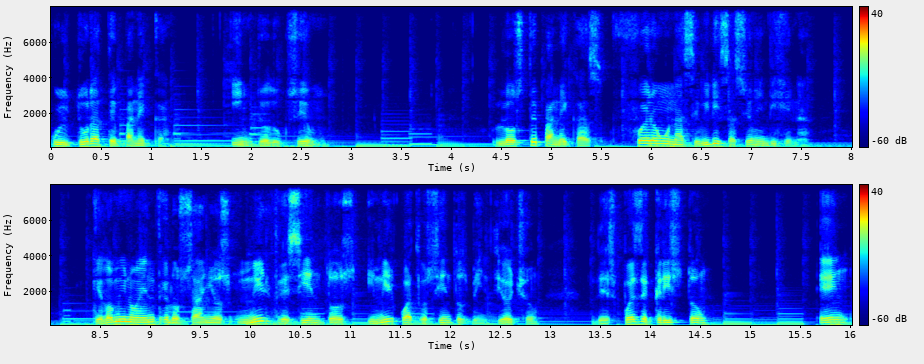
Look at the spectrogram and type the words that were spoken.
Cultura tepaneca. Introducción. Los tepanecas fueron una civilización indígena que dominó entre los años 1300 y 1428 después de Cristo en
